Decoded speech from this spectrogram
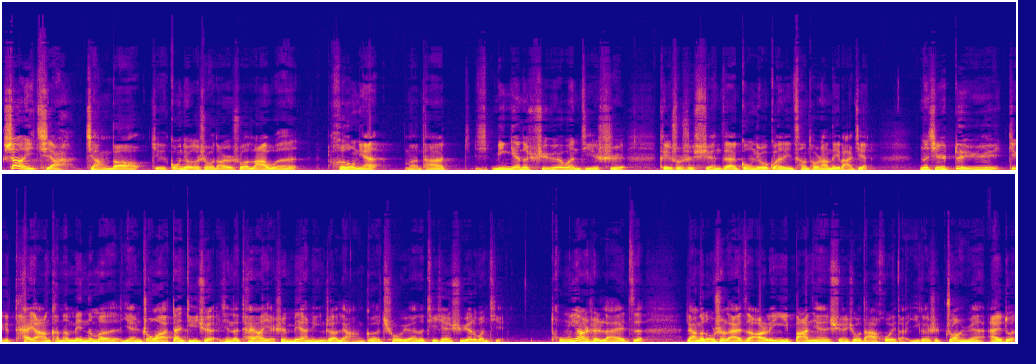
上一期啊，讲到这公牛的时候，当时说拉文合同年，那他明年的续约问题是可以说是悬在公牛管理层头上的一把剑。那其实对于这个太阳可能没那么严重啊，但的确现在太阳也是面临着两个球员的提前续约的问题，同样是来自两个都是来自二零一八年选秀大会的，一个是状元艾顿。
